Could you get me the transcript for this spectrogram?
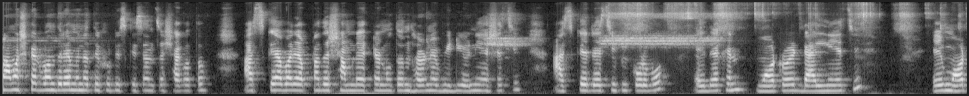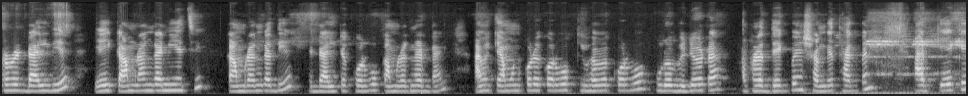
নমস্কার বন্ধুরা, মিনতি ফুডিস কিচেন্সে স্বাগত আজকে আবার আপনাদের সামনে একটা নতুন ধরনের ভিডিও নিয়ে এসেছি। আজকের রেসিপি করব। এই দেখেন, মটরের ডাল নিয়েছি। এই মটরের ডাল দিয়ে এই কামরাঙ্গা নিয়েছি। কামরাঙ্গা দিয়ে ডালটা করব, কামরাঙ্গার ডাল। আমি কেমন করে করব, কীভাবে করব, পুরো ভিডিওটা আপনারা দেখবেন, সঙ্গে থাকবেন। আর কে কে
